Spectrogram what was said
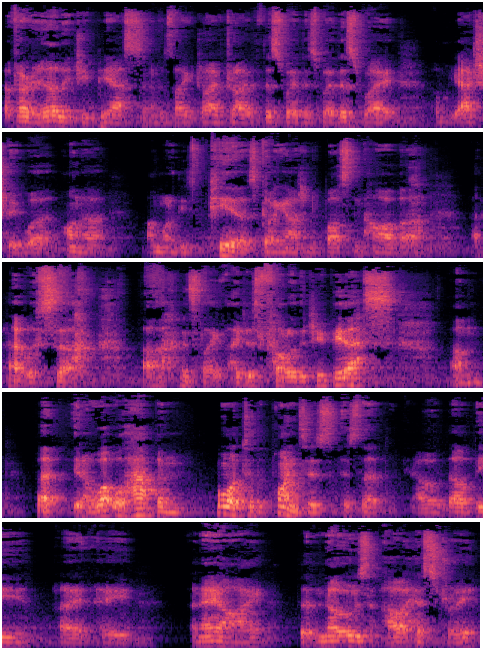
a, very early GPS and it was like drive, drive this way, this way, this way. And we actually were on a on one of these piers going out into Boston Harbor. And that was, uh, uh, it's like, I just follow the GPS. Um, but, you know, what will happen more to the point is, is that, you know, there'll be a, a an AI that knows our history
